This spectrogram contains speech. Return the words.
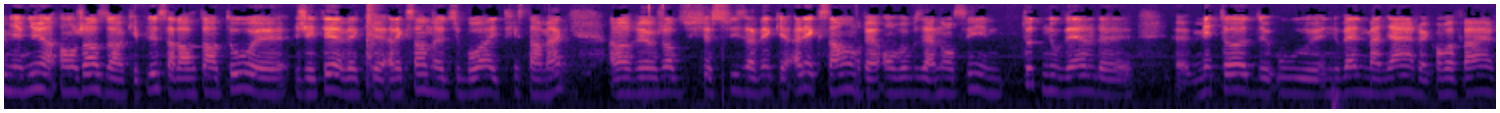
bienvenue à On Jazz de Hockey Plus. Alors, tantôt, euh, j'étais avec euh, Alexandre Dubois et Tristan Mac. Alors, euh, aujourd'hui, je suis avec Alexandre. On va vous annoncer une toute nouvelle méthode ou une nouvelle manière qu'on va faire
